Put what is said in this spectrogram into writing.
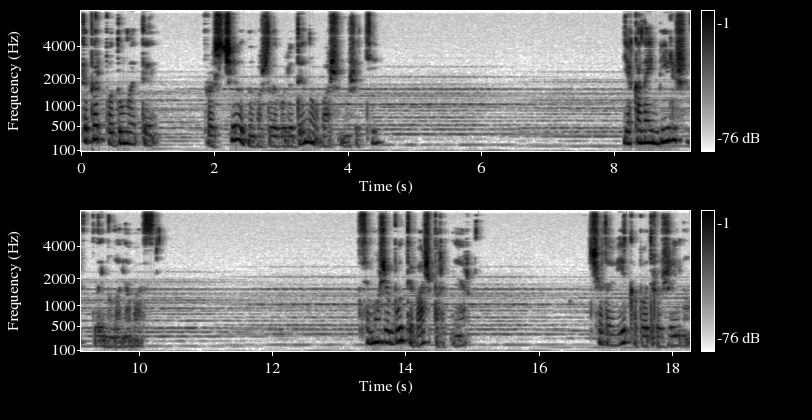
Тепер подумайте про ще одну важливу людину у вашому житті, яка найбільше вплинула на вас. Це може бути ваш партнер, чоловік або дружина.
